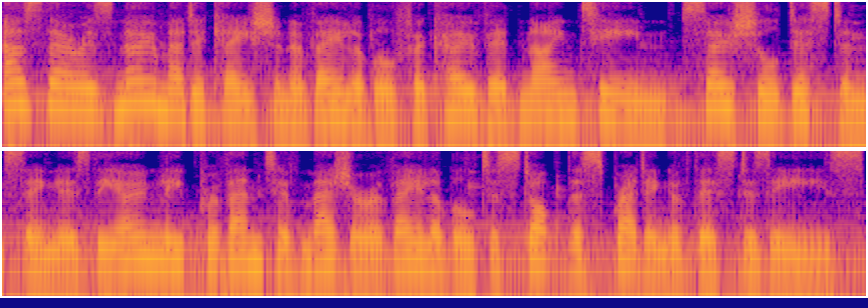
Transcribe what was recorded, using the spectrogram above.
As there is no medication available for COVID-19, social distancing is the only preventive measure available to stop the spreading of this disease.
